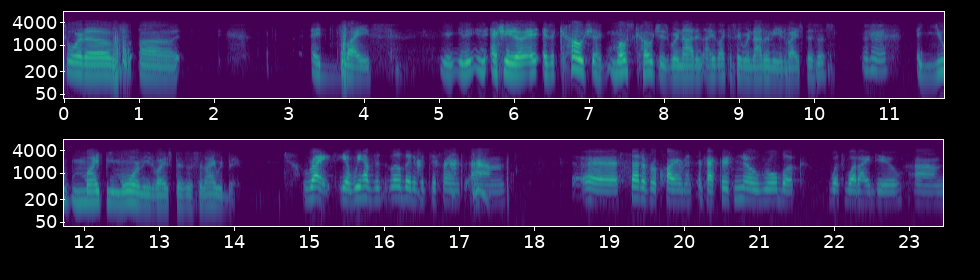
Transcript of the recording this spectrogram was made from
sort of uh, advice? Actually, you know, as a coach, most coaches we're not in. I like to say we're not in the advice business. hmm You might be more in the advice business than I would be. Right. Yeah, we have a little bit of a different um, uh, set of requirements. In fact, there's no rule book with what I do. Um,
